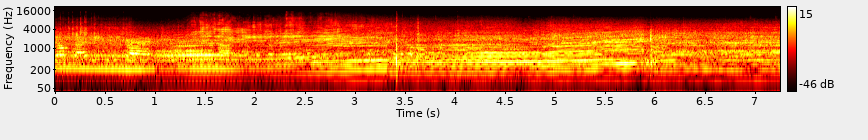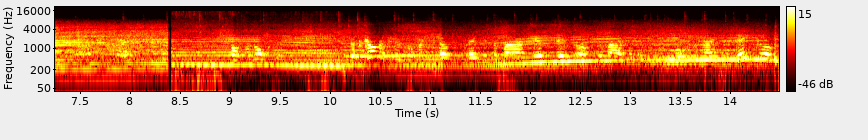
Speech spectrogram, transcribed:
Dat kan natuurlijk nog met je dat te maken hebben. Het heeft ook te maken met de zeker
